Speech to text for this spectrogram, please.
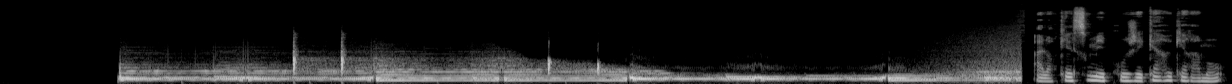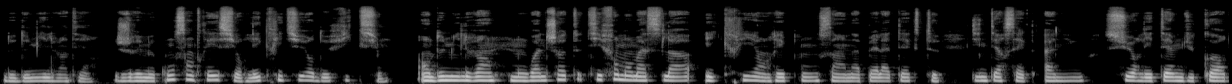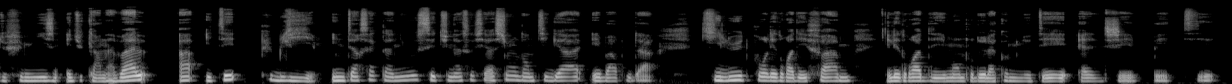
Alors quels sont mes projets carrément de 2021 Je vais me concentrer sur l'écriture de fiction, en 2020, mon one-shot Tifon Momasla, écrit en réponse à un appel à texte d'Intersect New sur les thèmes du corps, du féminisme et du carnaval, a été publié. Intersect New, c'est une association d'Antigua et Barbuda qui lutte pour les droits des femmes et les droits des membres de la communauté LGBTQA+.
